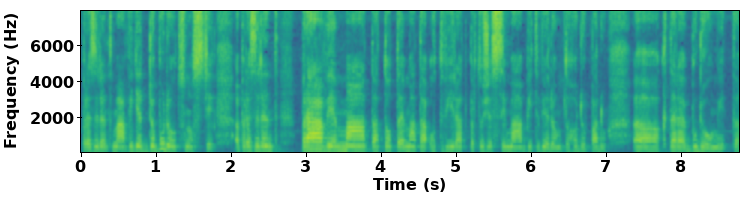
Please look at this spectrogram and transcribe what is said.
prezident má vidět do budoucnosti a prezident právě má tato témata otvírat, protože si má být vědom toho dopadu, eh, které budou mít eh,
